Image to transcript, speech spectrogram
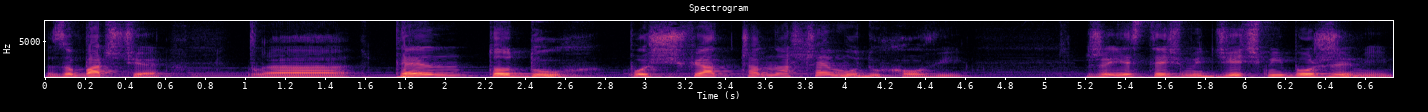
Zobaczcie, ten to duch poświadcza naszemu duchowi, że jesteśmy dziećmi Bożymi.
